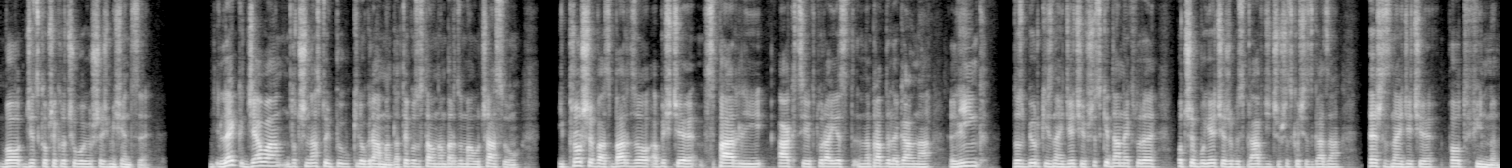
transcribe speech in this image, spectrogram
bo dziecko przekroczyło już 6 miesięcy. Lek działa do 13,5 kg, dlatego zostało nam bardzo mało czasu. I proszę Was bardzo, abyście wsparli akcję, która jest naprawdę legalna. Link do zbiórki znajdziecie. Wszystkie dane, które potrzebujecie, żeby sprawdzić, czy wszystko się zgadza, też znajdziecie pod filmem.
